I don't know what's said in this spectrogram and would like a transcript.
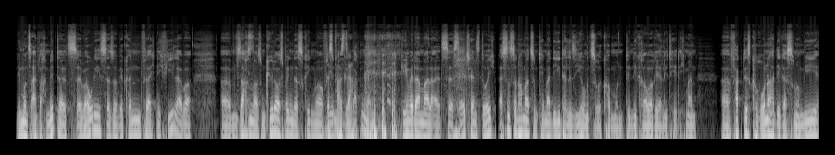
Nehmen uns einfach mit als äh, Roadies. Also wir können vielleicht nicht viel, aber ähm, Sachen aus dem Kühlhaus bringen, das kriegen wir auf Das jeden Fall ja. gebacken. Dann gehen wir da mal als äh, Stagehands durch. Lass uns doch nochmal zum Thema Digitalisierung zurückkommen und in die graue Realität. Ich meine, äh, Fakt ist, Corona hat die Gastronomie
